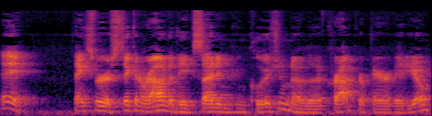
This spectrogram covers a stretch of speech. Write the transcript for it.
Hey, thanks for sticking around to the exciting conclusion of the crack repair video.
